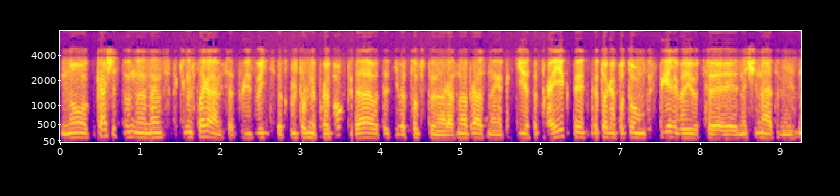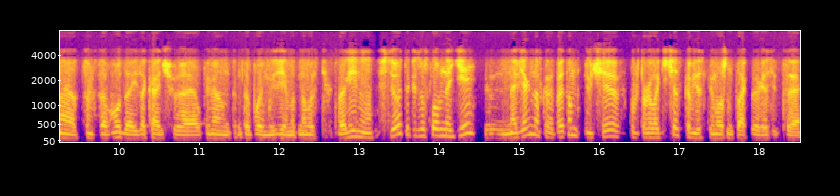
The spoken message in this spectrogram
но качественно, наверное, все-таки мы стараемся производить этот культурный продукт, да, вот эти вот, собственно, разнообразные какие-то проекты, которые потом выстреливают, э, начиная, там, не знаю, от завода и заканчивая упомянутым тобой музеем одного стихотворения. Все это, безусловно, есть. Наверное, в этом ключе, культурологическом, если можно так выразиться,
